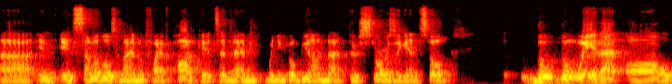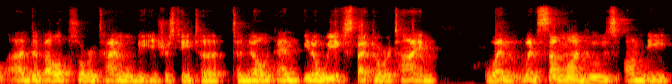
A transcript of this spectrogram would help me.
uh, in in some of those 905 pockets, and then when you go beyond that, there's stores again. So the, the way that all uh, develops over time will be interesting to, to note. And, you know, we expect over time when, when someone who's on the,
